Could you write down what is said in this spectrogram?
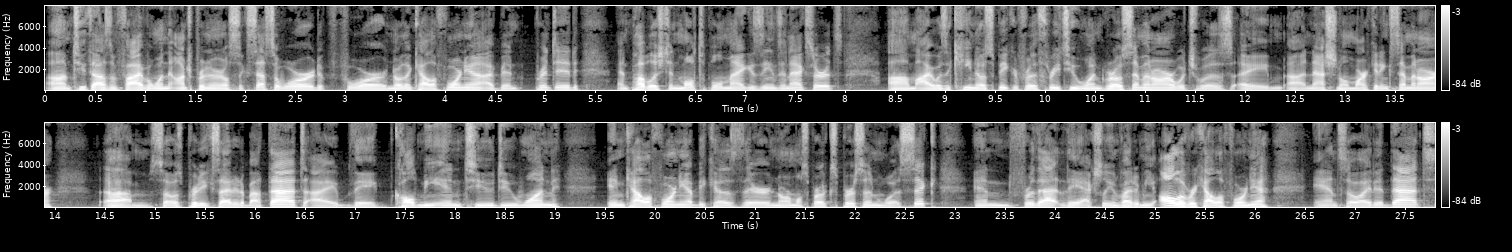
Um, 2005, I won the Entrepreneurial Success Award for Northern California. I've been printed and published in multiple magazines and excerpts. Um, I was a keynote speaker for the 321 Grow Seminar, which was a uh, national marketing seminar um, so I was pretty excited about that. I they called me in to do one in California because their normal spokesperson was sick, and for that they actually invited me all over California, and so I did that.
